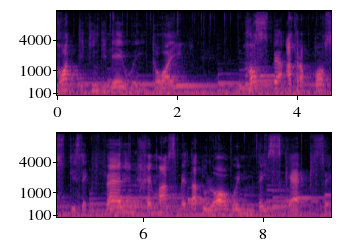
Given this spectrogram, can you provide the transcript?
hotic indineuei toi, hospe atrapostis ecferin remas metatuloguin teiscepsei,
